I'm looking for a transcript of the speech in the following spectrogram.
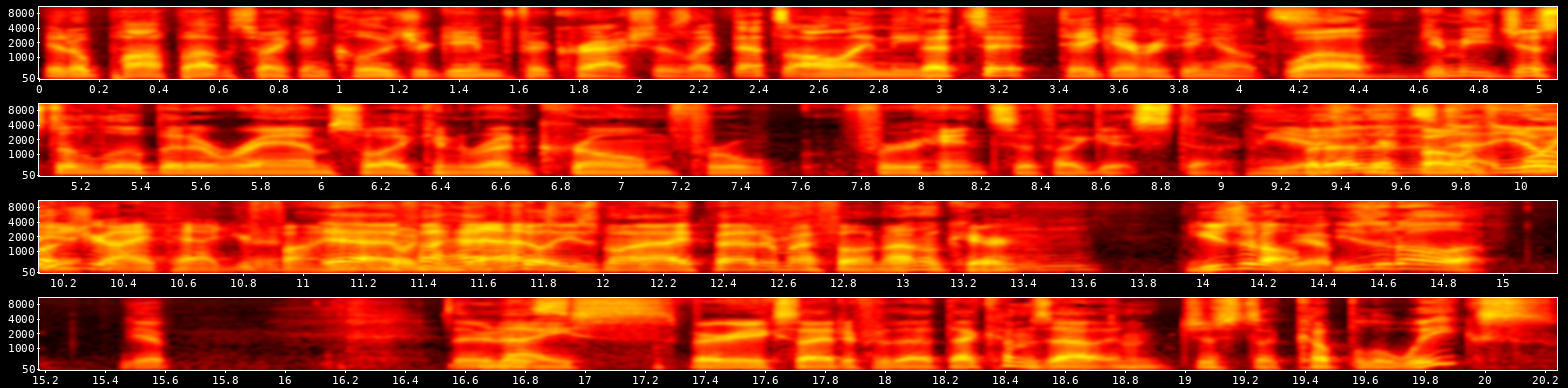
it'll pop up so I can close your game if it crashes. Like that's all I need. That's it. Take everything else. Well, give me just a little bit of RAM so I can run Chrome for for hints if I get stuck. Yeah, but other than that, you know, Or use your iPad. You're fine. yeah, You if don't I have that. to, I'll use my iPad or my phone. I don't care. Mm-hmm. Use it all. Yep. Use it all up. Yep. There it is. nice. Very excited for that. That comes out in just a couple of weeks.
